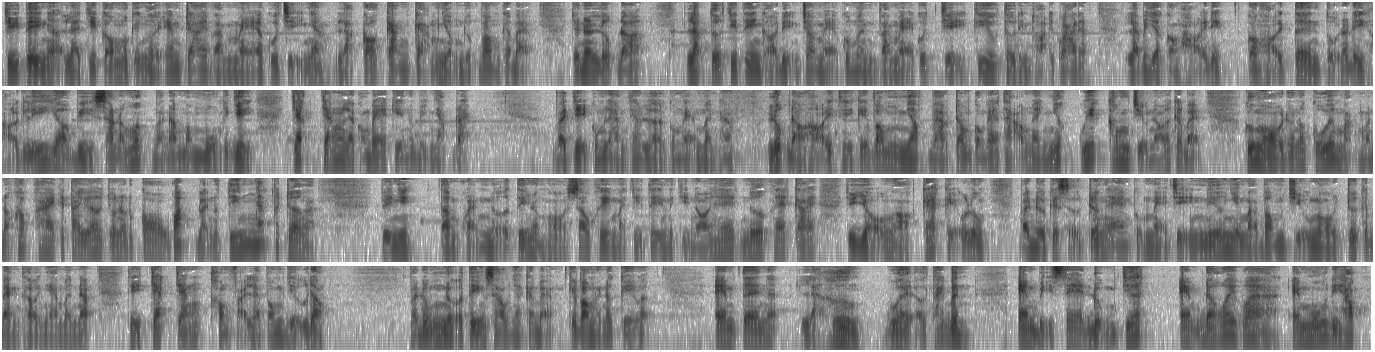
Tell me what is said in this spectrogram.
Chị Tiên á, là chỉ có một cái người em trai và mẹ của chị nha Là có căn cảm nhận được vong các bạn. Cho nên lúc đó Lập tức chị Tiên gọi điện cho mẹ của mình Và mẹ của chị kêu từ điện thoại qua đó Là bây giờ con hỏi đi Con hỏi tên tụi nó đi Hỏi lý do vì sao nó mất và nó mong muốn cái gì. Chắc chắn là con bé kia nó bị nhập rồi. Và chị cũng làm theo lời của mẹ mình ha. Lúc đầu hỏi thì cái vong nhập vào trong con bé Thảo này nhất quyết không chịu nói các bạn. Cứ ngồi đó nó cúi mặt mà nó khóc hai cái tay đó, chỗ nào nó co quắp lại, nó tím ngắt hết trơn à. Tuy nhiên, tầm khoảng nửa tiếng đồng hồ sau khi mà chị Tiên này chị nói hết nước, hết cái, chị dỗ ngọt các kiểu luôn và được cái sự trấn an của mẹ chị, nếu như mà vong chịu ngồi trước cái bàn thờ nhà mình á, thì chắc chắn không phải là vong dữ đâu và đúng nửa tiếng sau nha các bạn, cái vong này nó kêu á, em tên á là Hương, quê ở Thái Bình Em bị xe đụng chết. Em đói quá à. Em muốn đi học.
